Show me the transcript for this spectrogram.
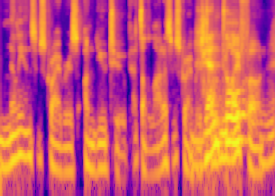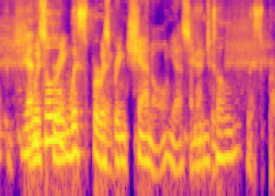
million subscribers on YouTube. That's a lot of subscribers. gentle by phone. gentle Whispering- whispering, Whispering channel, yes, on YouTube gentle whispering.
